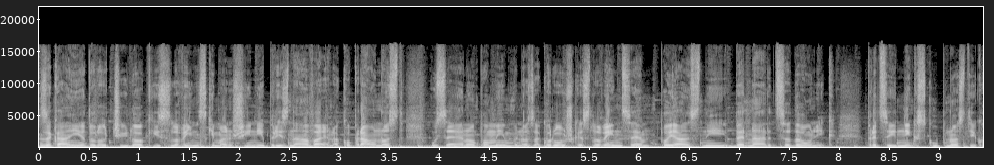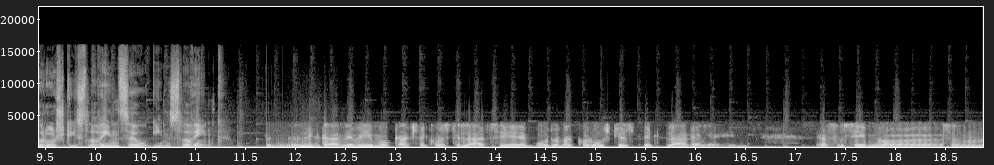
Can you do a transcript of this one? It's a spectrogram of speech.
Zakaj je določilo, ki slovenski manjšini priznava enakopravnost, vseeno pomembno za koroške slovence, pojasni Bernard Sadovnik, predsednik skupnosti koroških slovencev in slovenk. Nikdar ne vemo, kakšne konstelacije bodo na koroške spet vladale. Jaz osebno uh, sem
